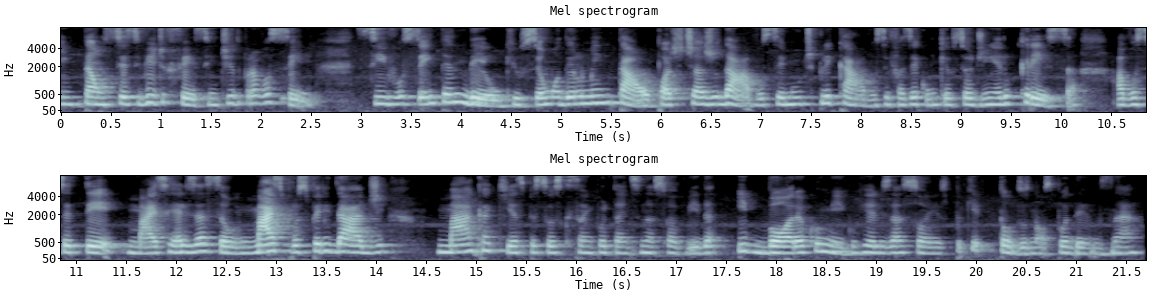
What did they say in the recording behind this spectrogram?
Então, se esse vídeo fez sentido para você, se você entendeu que o seu modelo mental pode te ajudar a você multiplicar, você fazer com que o seu dinheiro cresça, a você ter mais realização e mais prosperidade, marca aqui as pessoas que são importantes na sua vida e bora comigo realizar sonhos, porque todos nós podemos, né?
